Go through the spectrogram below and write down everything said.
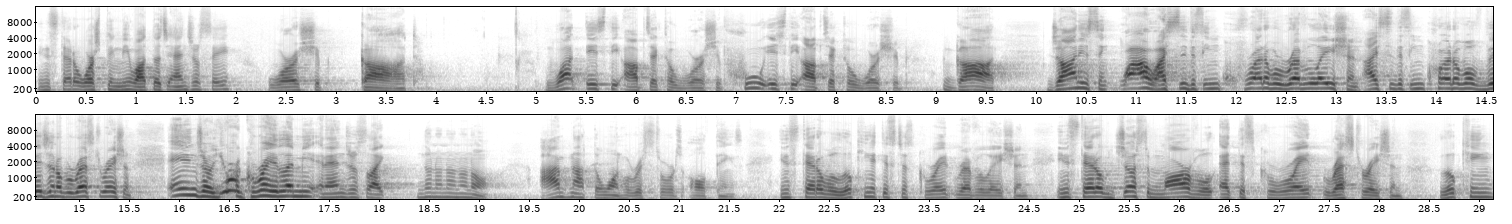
Instead of worshiping me, what does angel say? Worship God. What is the object of worship? Who is the object of worship? God. John is saying, Wow, I see this incredible revelation. I see this incredible vision of restoration. Angel, you are great. Let me. And angel's like, No, no, no, no, no. I'm not the one who restores all things instead of looking at this just great revelation, instead of just marvel at this great restoration, looking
